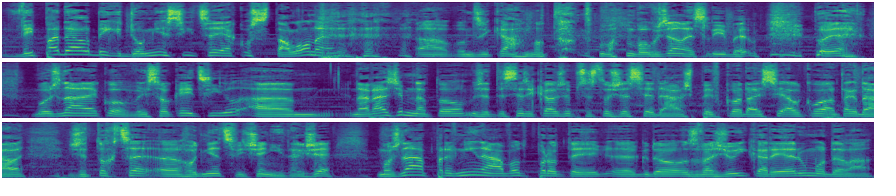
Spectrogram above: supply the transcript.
Vypadal bych do měsíce jako Stallone? A on říká, no to, to vám bohužel neslíbím. To je možná jako vysoký cíl a narážím na to, že ty si říkal, že přestože si dáš pivko, dáš si alkohol a tak dále, že to chce uh, hodně cvičení. Takže možná první návod pro ty, uh, kdo zvažují kariéru modela,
